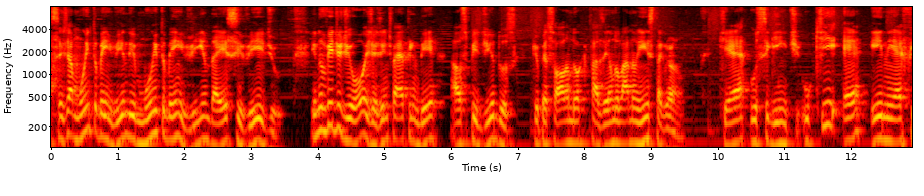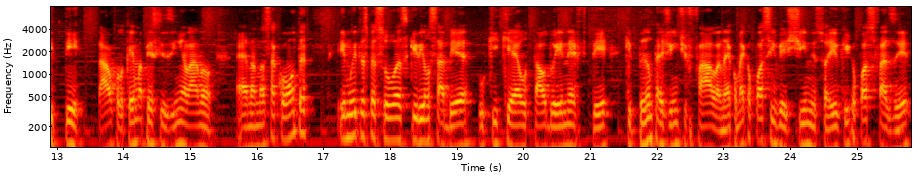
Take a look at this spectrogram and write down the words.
seja muito bem-vindo e muito bem-vinda a esse vídeo. E no vídeo de hoje a gente vai atender aos pedidos que o pessoal andou fazendo lá no Instagram, que é o seguinte: o que é NFT? Tá? Eu coloquei uma pesquisinha lá no, é, na nossa conta e muitas pessoas queriam saber o que, que é o tal do NFT que tanta gente fala, né? Como é que eu posso investir nisso aí? O que, que eu posso fazer?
